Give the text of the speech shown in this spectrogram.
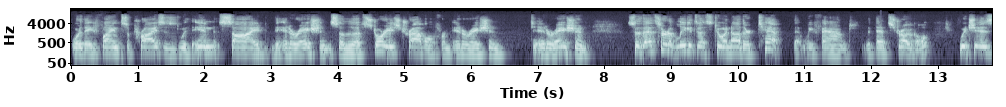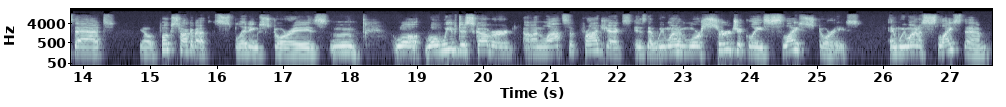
or they find surprises within inside the iteration. So, the stories travel from iteration to iteration. So, that sort of leads us to another tip that we found with that struggle, which is that you know, folks talk about splitting stories. Mm, well, what we've discovered on lots of projects is that we want to more surgically slice stories, and we want to slice them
